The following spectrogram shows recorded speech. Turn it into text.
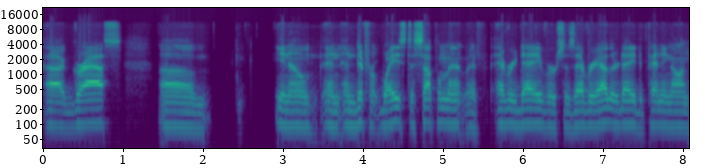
uh, grass, um, you know, and, and different ways to supplement with every day versus every other day, depending on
